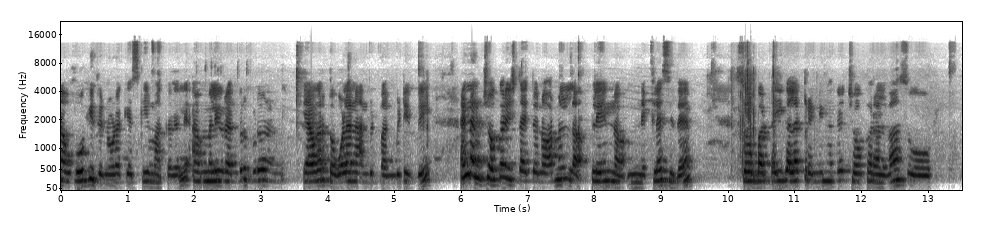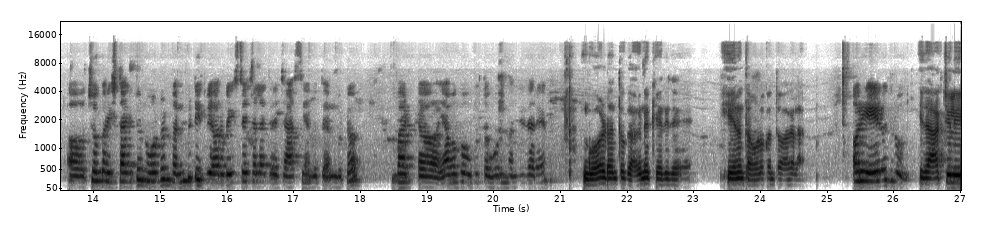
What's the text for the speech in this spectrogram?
ನಾವು ಹೋಗಿದ್ವಿ ನೋಡಕ್ಕೆ ಸ್ಕೀಮ್ ಹಾಕೋದಲ್ಲಿ ಆಮೇಲೆ ಇವ್ರು ಅಂದ್ರು ಬಿಡು ಯಾವಾಗಾರು ತಗೊಳ್ಳೋಣ ಅಂದ್ಬಿಟ್ಟು ಬಂದ್ಬಿಟ್ಟಿದ್ವಿ. ಅಂಡ್ ನಂಗೆ ಚೋಕರ್ ಇಷ್ಟ ಆಯ್ತು. ನಾರ್ಮಲ್ ಪ್ಲೇನ್ ನೆಕ್ಲೆಸ್ ಇದೆ. ಸೊ ಬಟ್ ಈಗೆಲ್ಲ ಟ್ರೆಂಡಿಂಗ್ ಅಂದ್ರೆ ಚೋಕರ್ ಅಲ್ವಾ? ಸೊ ಚೋಕರ್ ಇಷ್ಟ ಆಗಿತ್ತು. ನೋಡ್ಬಿಟ್ಟು ಬಂದ್ಬಿಟ್ಟಿದ್ವಿ. ಅವ್ರ ವೇಸ್ಟೇಜ್ ಎಲ್ಲ ಜಾಸ್ತಿ ಆಗುತ್ತೆ ಅಂದ್ಬಿಟ್ಟು. ಬಟ್ ಯಾವಾಗ ಹೋಗಿ ತಗೊಂಡ್ ಬಂದಿದ್ದಾರೆ. ಗೋಲ್ಡ್ ಅಂತೂ ಗಗನಕ್ಕೆ ಕೇರಿದೆ. ಏನು ತಗೊಳಕಂತೂ ಆಗಲ್ಲ. ಅವ್ರು ಹೇಳಿದ್ರು. ಇದು ಆಕ್ಚುಲಿ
